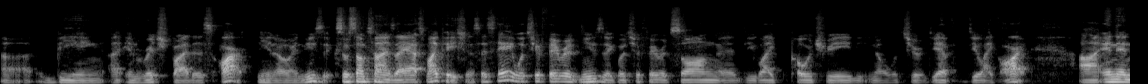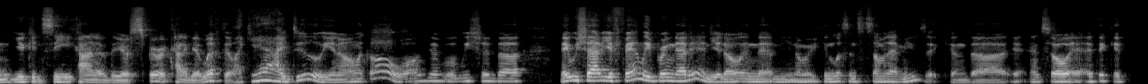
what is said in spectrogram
uh, being uh, enriched by this art, you know, and music. So sometimes I ask my patients, I say, "Hey, what's your favorite music? What's your favorite song? Uh, do you like poetry? Do you know, what's your do you have do you like art?" Uh, and then you can see kind of their spirit kind of get lifted, like, "Yeah, I do," you know, like, "Oh, well, yeah, well we should." Uh, maybe we should have your family bring that in, you know, and then you know you can listen to some of that music, and uh, and so I think it,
